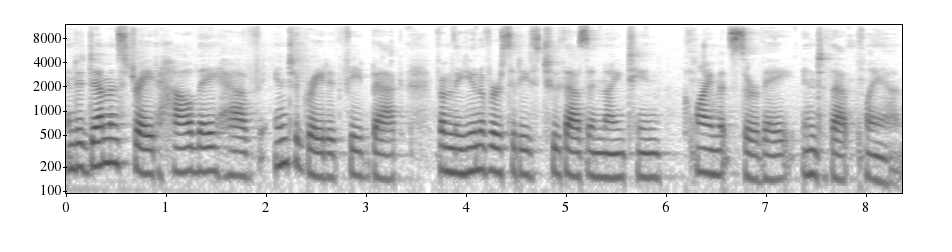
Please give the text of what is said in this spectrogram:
and to demonstrate how they have integrated feedback from the university's 2019 climate survey into that plan.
